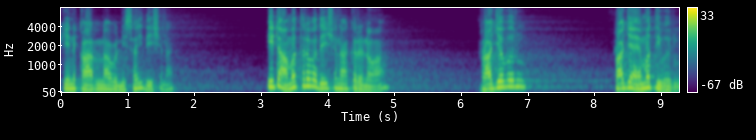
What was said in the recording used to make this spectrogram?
කියන කාරණාව නිසයි දේශනා. ඊට අමතරව දේශනා කරනවා රජවරු රජ ඇමතිවරු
